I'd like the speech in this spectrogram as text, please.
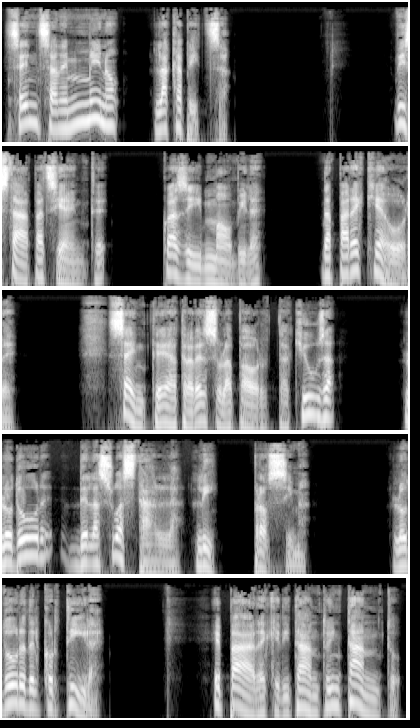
senza nemmeno la capezza. Vi sta paziente, quasi immobile, da parecchie ore Sente attraverso la porta chiusa l'odore della sua stalla, lì, prossima, l'odore del cortile. E pare che di tanto in tanto,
